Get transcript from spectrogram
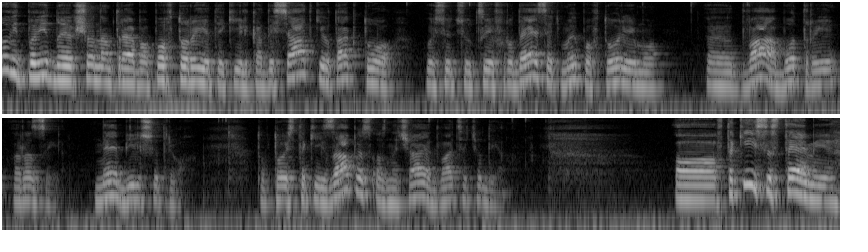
Ну, відповідно, якщо нам треба повторити кілька десятків, так, то ось оцю цифру 10 ми повторюємо 2 або 3 рази, не більше трьох. Тобто ось такий запис означає 21. О, В такій системі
